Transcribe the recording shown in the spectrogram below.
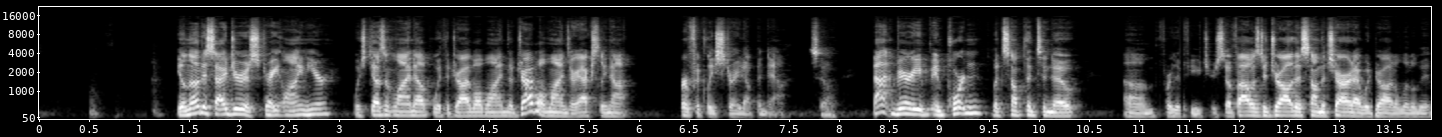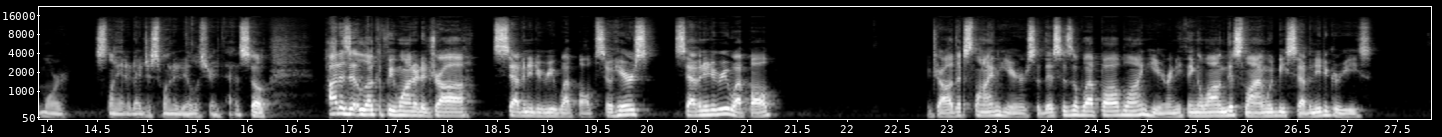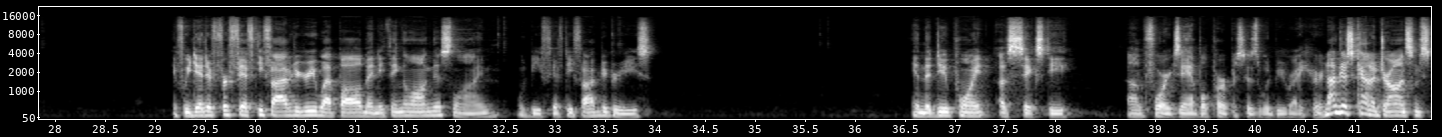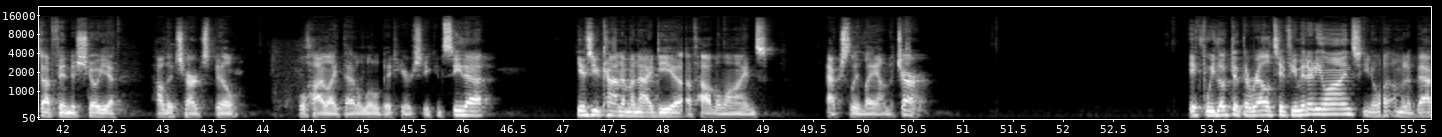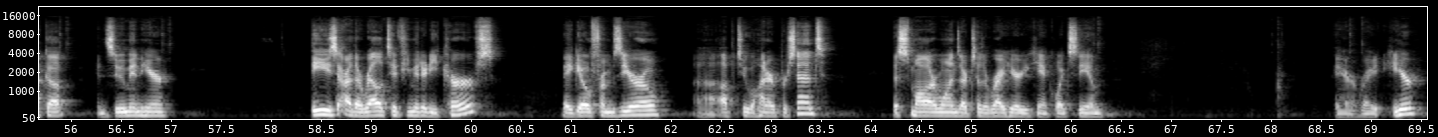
you'll notice I drew a straight line here, which doesn't line up with the dry bulb line. The dry bulb lines are actually not perfectly straight up and down. So not very important, but something to note um, for the future. So if I was to draw this on the chart, I would draw it a little bit more slanted. I just wanted to illustrate that. So how does it look if we wanted to draw 70 degree wet bulb? So here's 70 degree wet bulb. We draw this line here. So this is a wet bulb line here. Anything along this line would be 70 degrees. If we did it for 55 degree wet bulb, anything along this line would be 55 degrees. And the dew point of 60, um, for example purposes, would be right here. And I'm just kind of drawing some stuff in to show you how the chart's built. We'll highlight that a little bit here so you can see that. Gives you kind of an idea of how the lines actually lay on the chart. If we looked at the relative humidity lines, you know what? I'm going to back up and zoom in here. These are the relative humidity curves. They go from zero uh, up to 100%. The smaller ones are to the right here. You can't quite see them. They are right here.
